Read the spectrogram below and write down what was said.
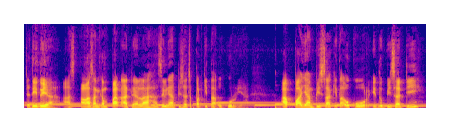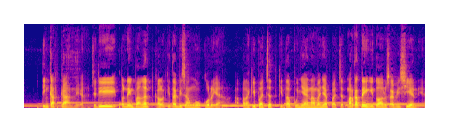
Jadi itu ya, alasan keempat adalah hasilnya bisa cepat kita ukur ya. Apa yang bisa kita ukur itu bisa ditingkatkan ya. Jadi penting banget kalau kita bisa mengukur ya apalagi budget kita punya namanya budget marketing itu harus efisien ya.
